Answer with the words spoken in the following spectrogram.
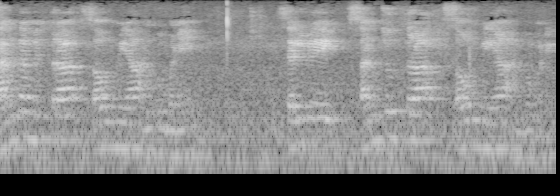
சங்கமித்ரா சௌமியா அன்புமணி செல்வி சஞ்சுத்ரா சௌமியா அன்புமணி.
